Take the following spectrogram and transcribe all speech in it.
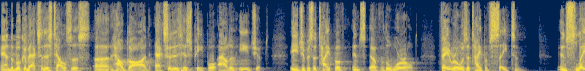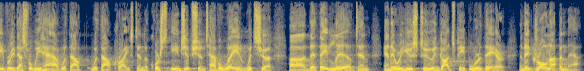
And the book of Exodus tells us uh, how God exited his people out of Egypt. Egypt is a type of, of the world. Pharaoh is a type of Satan. In slavery, that's what we have without, without Christ. And of course, Egyptians have a way in which uh, uh, that they lived and, and they were used to, and God's people were there, and they'd grown up in that.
